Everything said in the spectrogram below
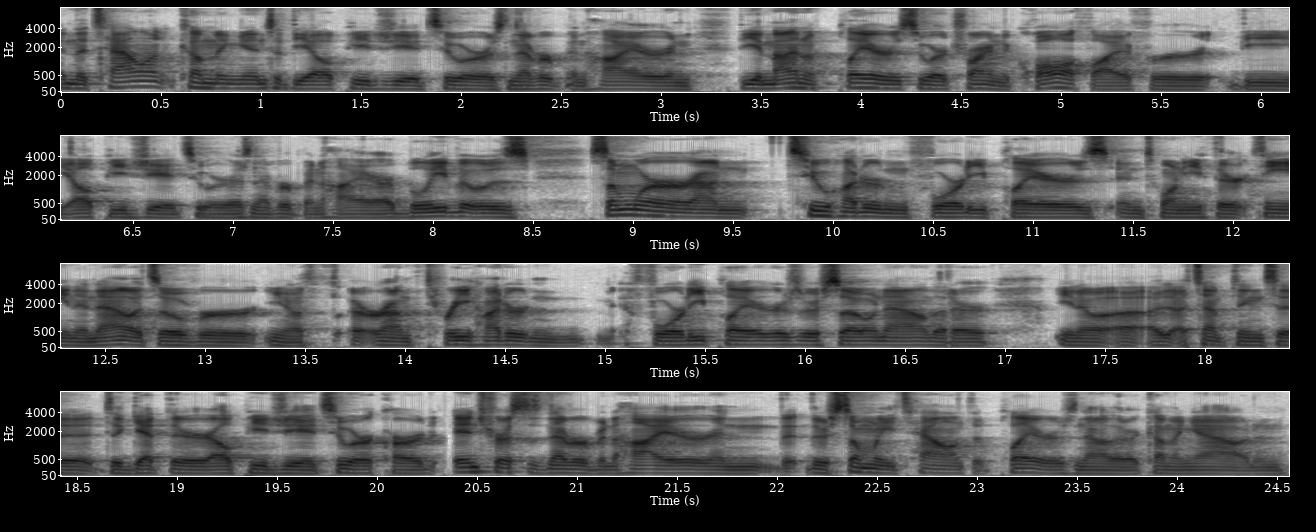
and the talent coming into the LPGA Tour has never been higher, and the amount of players who are trying to qualify for the LPGA Tour has never been higher. I believe it was somewhere around 240 players in 2013, and now it's over, you know, th- around 340 players or so now that are, you know, uh, attempting to to get their LPGA Tour card. Interest has never been higher, and th- there's so many talented players now that are coming out, and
